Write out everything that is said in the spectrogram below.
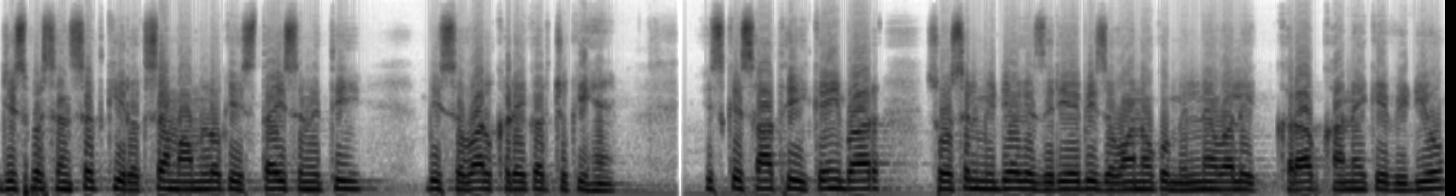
जिस पर संसद की रक्षा मामलों की स्थायी समिति भी सवाल खड़े कर चुकी हैं। इसके साथ ही कई बार सोशल मीडिया के ज़रिए भी जवानों को मिलने वाले खराब खाने के वीडियो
